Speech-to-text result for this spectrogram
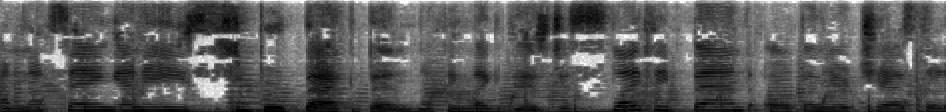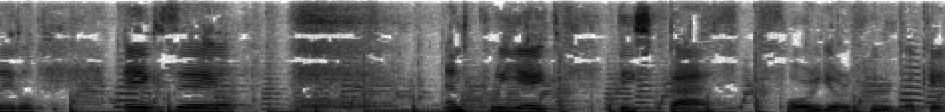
I'm not saying any super back bend, nothing like this. Just slightly bend, open your chest a little, exhale, and create this path for your hoop, okay?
